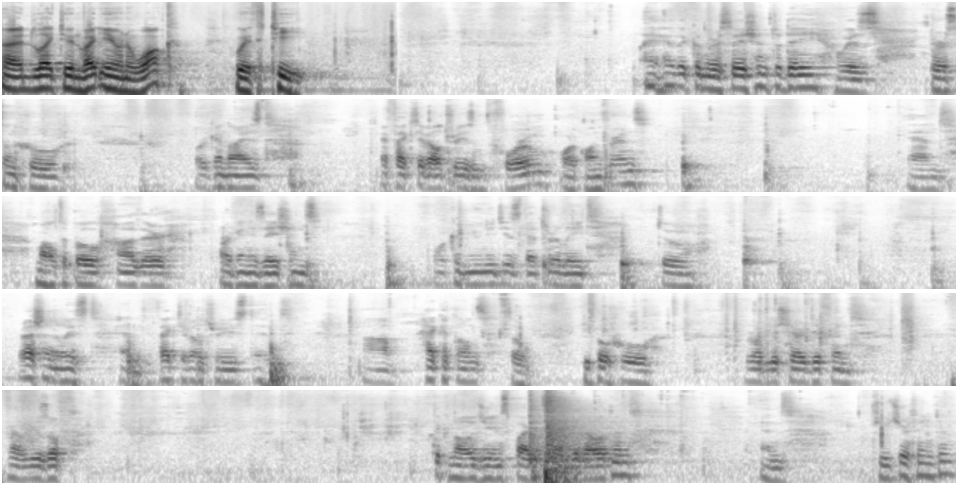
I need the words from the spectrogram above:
I'd like to invite you on a walk with tea. I had a conversation today with a person who organized effective altruism forum or conference and multiple other organizations or communities that relate to rationalist and effective altruist and uh, hackathons. So people who broadly share different values of technology inspired self development and future thinking.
